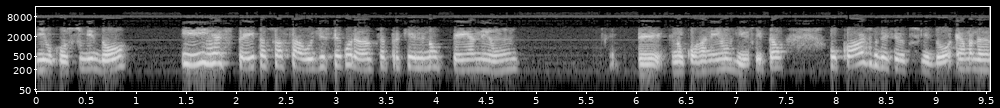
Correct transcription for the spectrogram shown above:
e o consumidor, e respeito à sua saúde e segurança para que ele não tenha nenhum, é, não corra nenhum risco. Então, o Código de Defesa do Consumidor é uma das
